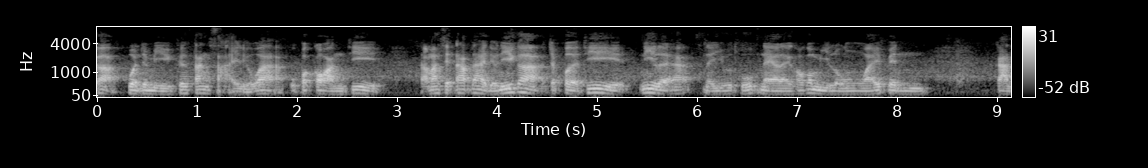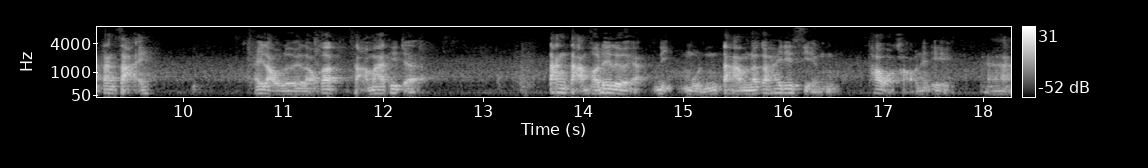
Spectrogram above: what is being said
ก็ควรจะมีเครื่องตั้งสายหรือว่าอุปกรณ์ที่สามารถเซตอัพได้ เดี๋ยวนี้ก็จะเปิดที่นี่เลยฮะใน YouTube ในอะไรเขาก็มีลงไว้เป็นการตั้งสาย ให้เราเลย เราก็สามารถที่จะตั้งตามเขาได้เลยอะดิหมุนตามแล้วก็ให้ได้เสียงเท่ากับเขานั่นเองนะฮะ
